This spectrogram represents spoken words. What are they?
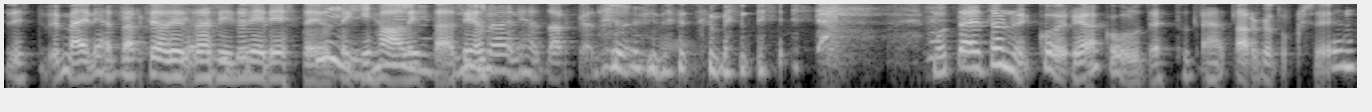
vedestä. Mä en ihan Sitten se otetaan siitä vedestä jotenkin niin, haalittaa niin, sieltä. Mä en ihan tarkkaan tiedä, miten se menee. Mutta että on koiria koulutettu tähän tarkoitukseen.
